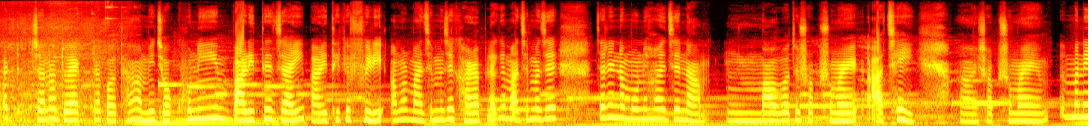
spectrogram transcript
বাট জানো তো, একটা কথা, আমি যখনই বাড়িতে যাই, বাড়ি থেকে ফিরি, আমার মাঝে মাঝে খারাপ লাগে, মাঝে মাঝে জানি না, মনে হয় যে না মা বাবা তো সবসময় আছেই সব সময় মানে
